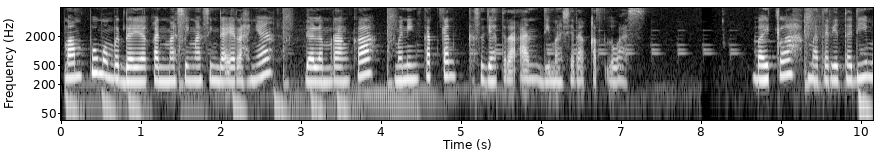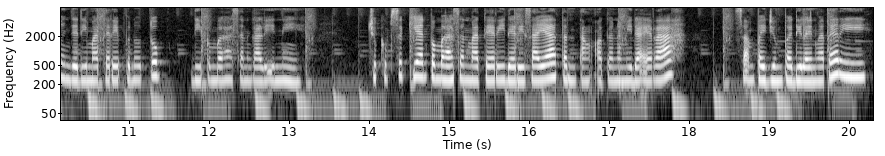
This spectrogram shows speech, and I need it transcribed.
mampu memberdayakan masing-masing daerahnya dalam rangka meningkatkan kesejahteraan di masyarakat luas. Baiklah, materi tadi menjadi materi penutup di pembahasan kali ini. Cukup sekian pembahasan materi dari saya tentang otonomi daerah. Sampai jumpa di lain materi.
